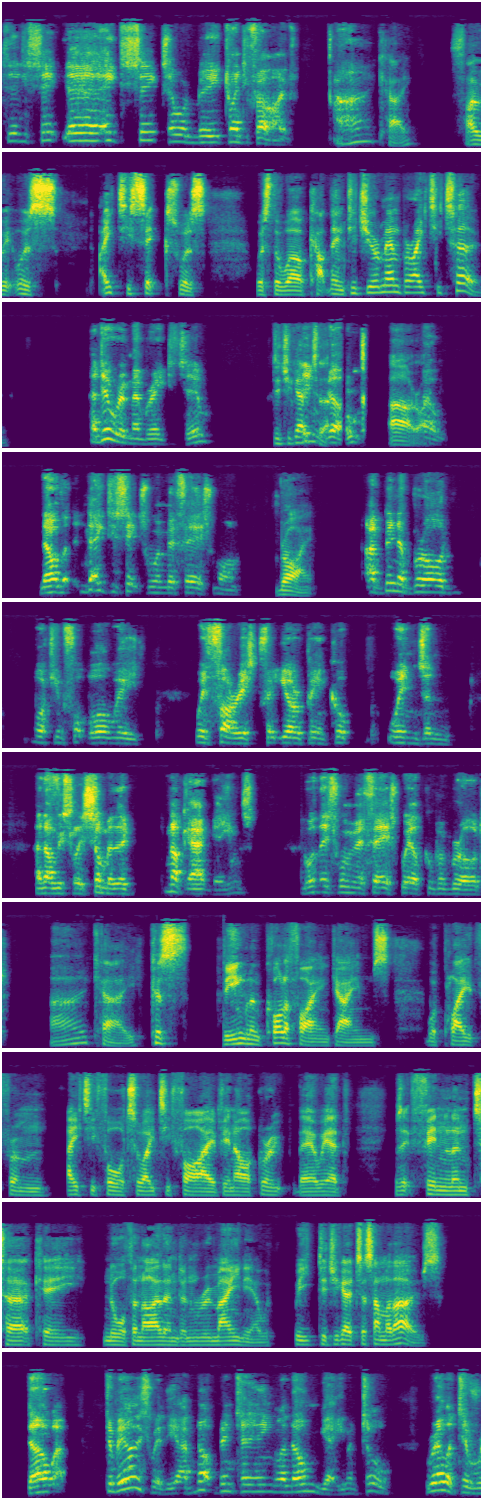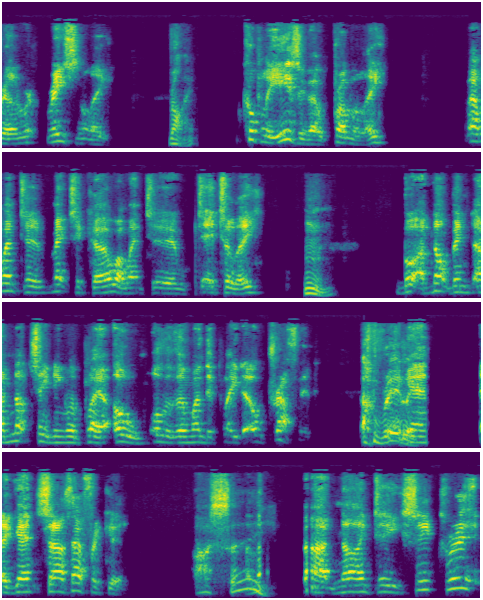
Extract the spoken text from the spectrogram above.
36, uh, 86, I would be 25. Okay. So it was 86 was was the World Cup then. Did you remember 82? I do remember 82. Did you go Didn't to that? go. Oh, right. No, no, the- 86 was my first one. Right. I'd been abroad watching football with with Forest for European Cup wins and and obviously some of the knockout games. But this was my first World Cup abroad. Okay. Because the England qualifying games were played from 84 to 85 in our group there. We had, was it Finland, Turkey, Northern Ireland, and Romania? We, did you go to some of those? No, to be honest with you, I've not been to an England home game until relatively re- recently. Right. a couple of years ago, probably. I went to Mexico. I went to, Italy, Hmm. but I've not been. I've not seen England play at home other than when they played at Old Trafford Oh, really? against, against South Africa. I see. At ninety six, right?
